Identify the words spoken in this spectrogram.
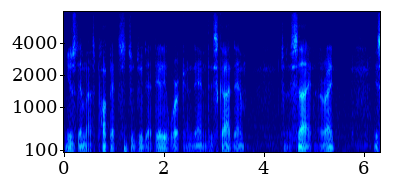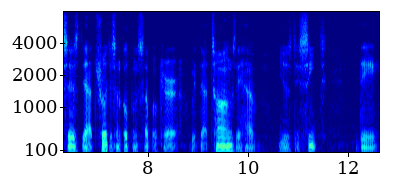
use them as puppets to do their daily work and then discard them to the side, all right? It says their throat is an open sepulchre. With their tongues they have used deceit. They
